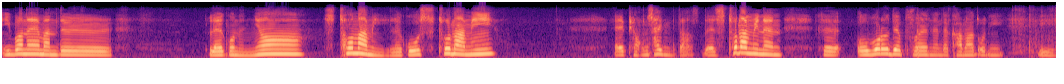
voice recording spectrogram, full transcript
이번에 만들 레고는요. 스토나미, 레고 스토나미 의 병사입니다. 네, 스토나미는 그 오버로드에 부활했는데 가마돈이 이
